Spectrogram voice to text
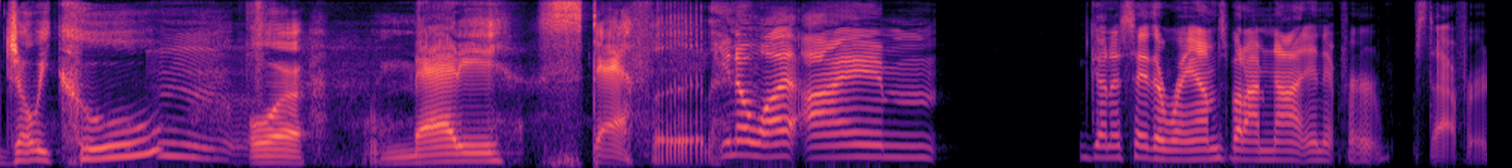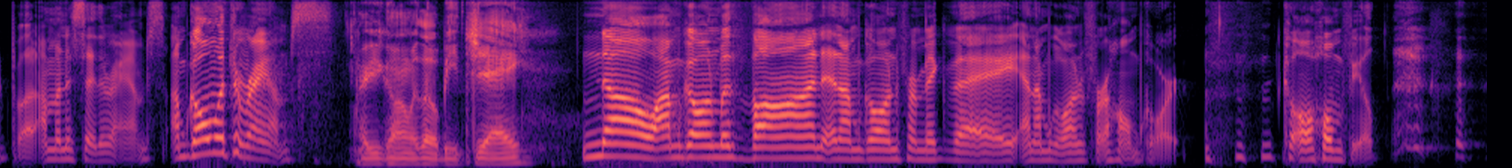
Joey Cool Hmm. or Matty Stafford? You know what? I'm gonna say the Rams, but I'm not in it for Stafford. But I'm gonna say the Rams. I'm going with the Rams. Are you going with OBJ? No, I'm going with Von, and I'm going for McVay, and I'm going for home court, home field.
